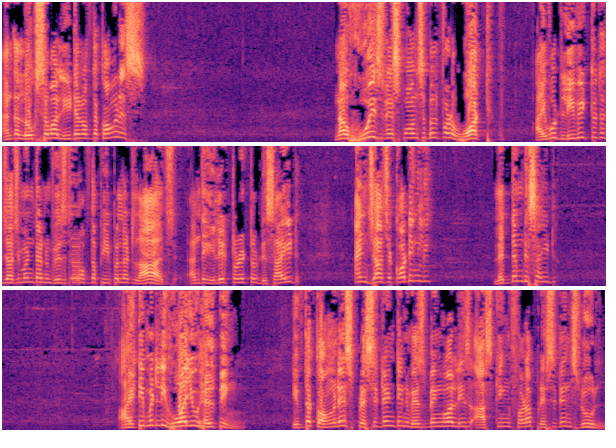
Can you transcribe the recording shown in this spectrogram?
and the Lok Sabha leader of the Congress. Now, who is responsible for what? I would leave it to the judgment and wisdom of the people at large and the electorate to decide and judge accordingly. Let them decide. Ultimately, who are you helping? If the Congress president in West Bengal is asking for a president's rule,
